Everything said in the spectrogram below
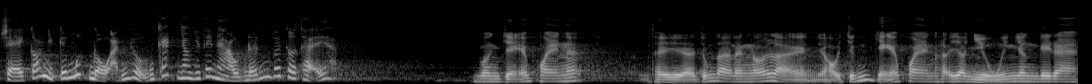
sẽ có những cái mức độ ảnh hưởng khác nhau như thế nào đến với cơ thể ạ? vâng chèn ép khoan á thì à, chúng ta đang nói là hội chứng chèn ép khoan có thể do nhiều nguyên nhân gây ra.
